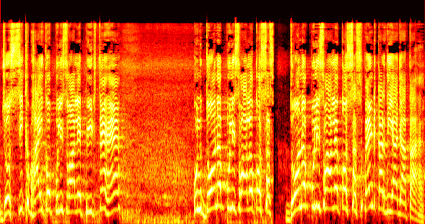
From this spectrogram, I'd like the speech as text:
जो सिख भाई को पुलिस वाले पीटते हैं उन दोनों पुलिस वालों को सस, दोनों पुलिस वालों को सस्पेंड कर दिया जाता है।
